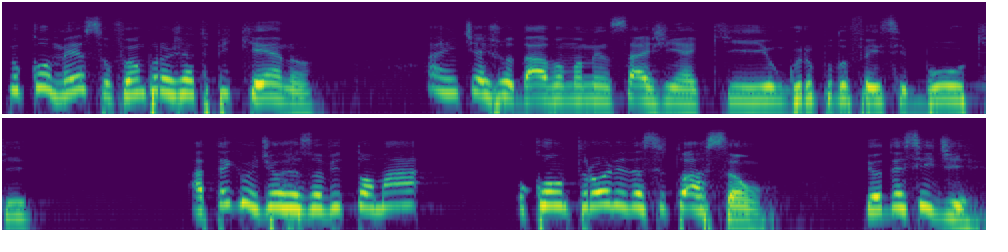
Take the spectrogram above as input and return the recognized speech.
No começo foi um projeto pequeno. A gente ajudava uma mensagem aqui, um grupo do Facebook. Até que um dia eu resolvi tomar o controle da situação. E eu decidi,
